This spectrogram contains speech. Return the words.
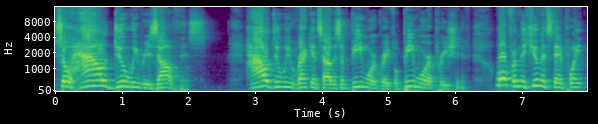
So, how do we resolve this? How do we reconcile this and be more grateful, be more appreciative? Well, from the human standpoint,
